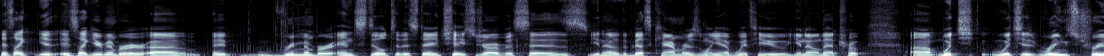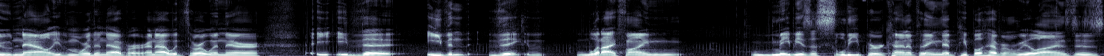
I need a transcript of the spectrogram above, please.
It's like it's like you remember, um, remember, and still to this day, Chase Jarvis says, you know, the best camera is when you have with you, you know, that trope, um, which which rings true now even more than ever. And I would throw in there the even the what I find maybe is a sleeper kind of thing that people haven't realized is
